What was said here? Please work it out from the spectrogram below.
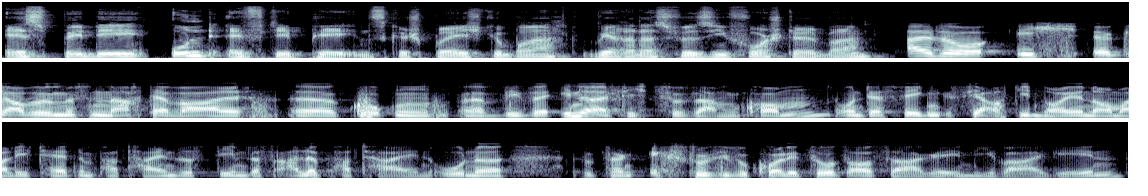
SPD und FDP ins Gespräch gebracht. Wäre das für Sie vorstellbar? Also ich äh, glaube, wir müssen nach der Wahl äh, gucken, äh, wie wir inhaltlich zusammenkommen. Und deswegen ist ja auch die neue Normalität im Parteiensystem, dass alle Parteien ohne sozusagen exklusive Koalitionsaussage in die Wahl gehen.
